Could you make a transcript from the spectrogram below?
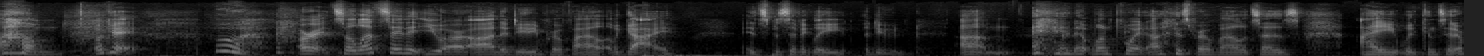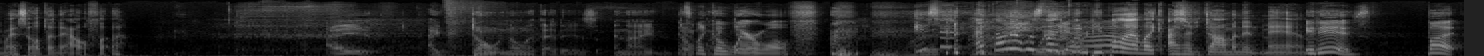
Um, okay. Whew. All right. So let's say that you are on a dating profile of a guy, It's specifically a dude. Um, and at one point on his profile, it says, "I would consider myself an alpha." I I don't know what that is, and I don't It's like like a werewolf. Is it? I thought it was Wait, like wait, when people are like, "I'm a dominant man." It is, but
